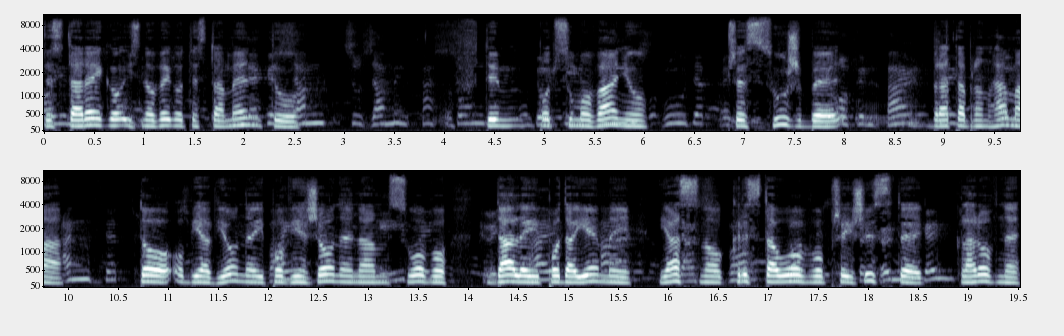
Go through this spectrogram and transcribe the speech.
ze Starego i z Nowego Testamentu w tym podsumowaniu przez służbę brata Branhama to objawione i powierzone nam słowo dalej podajemy jasno, kryształowo, przejrzyste, klarowne.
